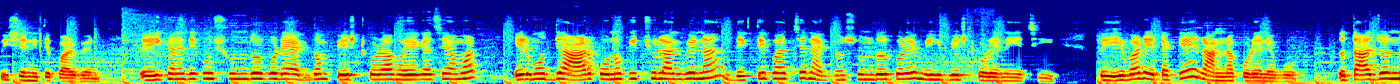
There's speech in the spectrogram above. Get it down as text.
পিষে নিতে পারবেন। তো এইখানে দেখুন সুন্দর করে একদম পেস্ট করা হয়ে গেছে আমার। এর মধ্যে আর কোনো কিছু লাগবে না। দেখতে পাচ্ছেন একদম সুন্দর করে মিহি পেস্ট করে নিয়েছি। তো এবার এটাকে রান্না করে নেব। তো তার জন্য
